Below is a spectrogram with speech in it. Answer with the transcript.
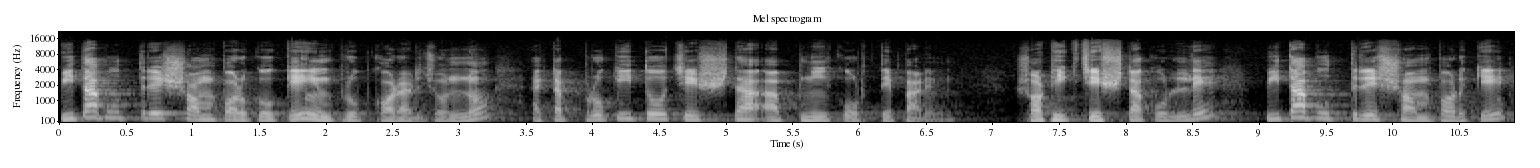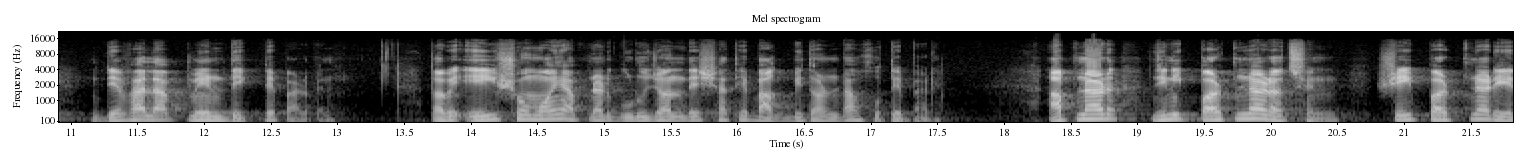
পিতা পুত্রের সম্পর্ককে ইমপ্রুভ করার জন্য একটা প্রকৃত চেষ্টা আপনি করতে পারেন। সঠিক চেষ্টা করলে পিতা পুত্রের সম্পর্কে ডেভেলপমেন্ট দেখতে পারবেন। তবে এই সময় আপনার গুরুজনদের সাথে বাকবিতণ্ডা হতে পারে। আপনার যিনি পার্টনার আছেন, সেই পার্টনারের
